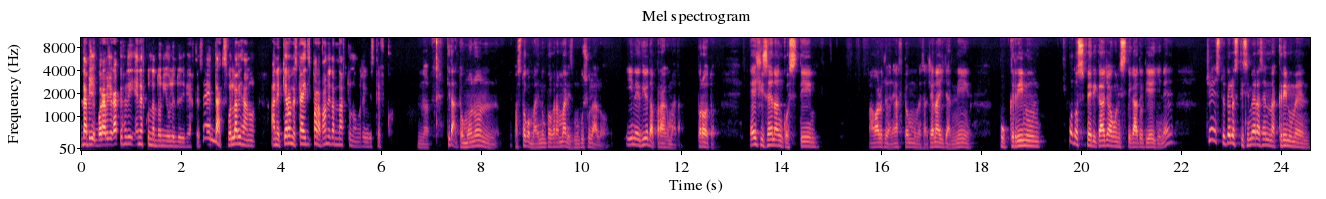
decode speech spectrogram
μπορεί να πει και κάποιος ότι δεν έρχονταν τον Ιούλιο του διπέχτες. Ε, εντάξει, πολλά πιθανό. Αν επικέρωνες κάτι της παραπάνω ήταν να έρθουν όμως, εγώ πιστεύω. Ναι. Κοίτα, το μόνο, πας στο κομμάτι του προγραμμαρισμού που σου λέω, είναι δύο τα πράγματα. Πρώτο, έχεις έναν κοστί, να βάλω και τον εαυτό μου μέσα, και ένα Γιάννη που κρίνουν ποδοσφαιρικά και αγωνιστικά το τι έγινε και στο τέλος της ημέρας να κρίνουμε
